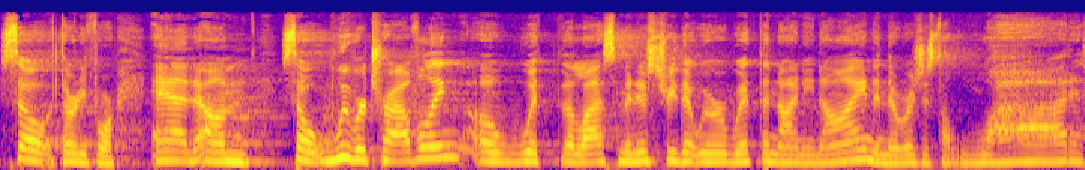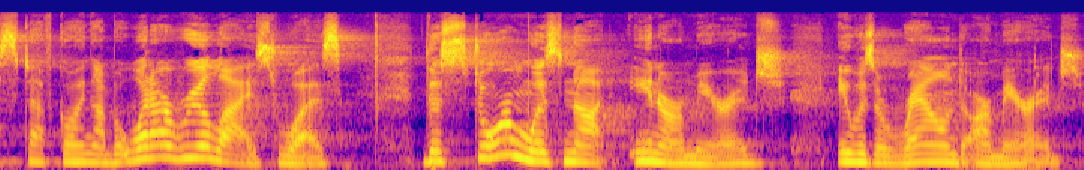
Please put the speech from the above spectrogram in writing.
So 34. And um, so we were traveling uh, with the last ministry that we were with, the 99, and there was just a lot of stuff going on. But what I realized was the storm was not in our marriage, it was around our marriage.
